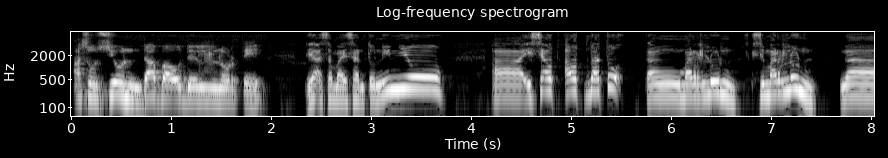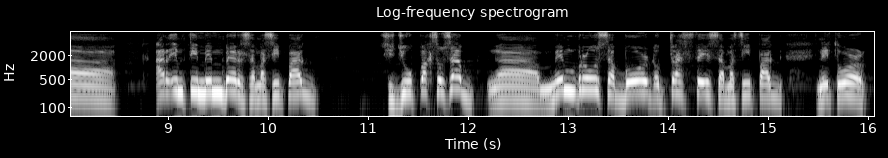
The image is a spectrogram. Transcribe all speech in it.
Asuncion Davao del Norte. Diha sa may Santo Niño, ah i-shout out na to kang Marlon, si Marlon nga RMT member sa Masipag si Jupak usab nga membro sa Board of Trustees sa Masipag Network.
